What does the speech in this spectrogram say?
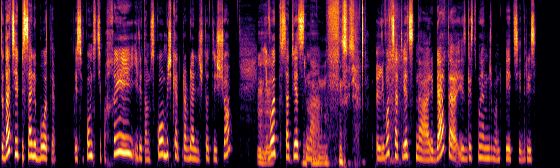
Туда тебе писали боты. Если вы помните, типа «хей» или там скобочки отправляли, что-то еще. Угу. И вот, соответственно... И вот, соответственно, ребята из Guest Management, Петя и Дрис,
